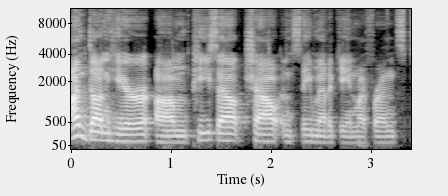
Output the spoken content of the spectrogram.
i'm done here. Um, peace out ciao and stay medicaid my friends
